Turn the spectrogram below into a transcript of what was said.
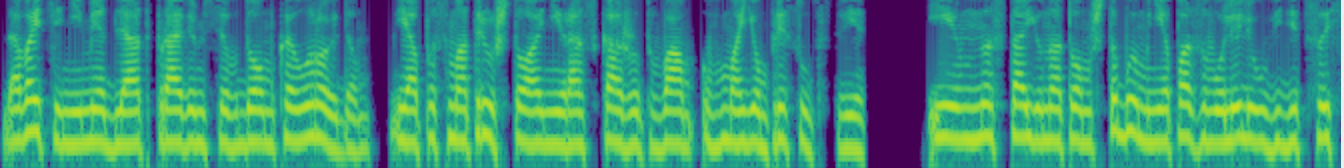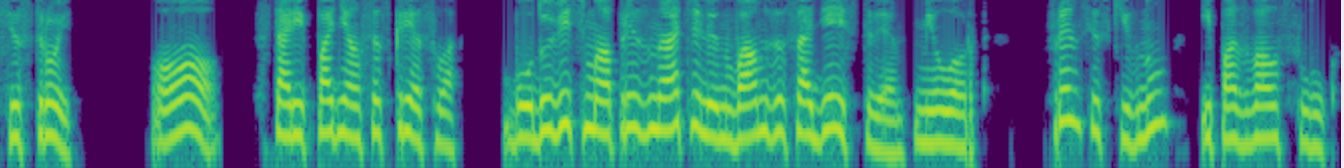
Давайте немедля отправимся в дом к Элройдам. Я посмотрю, что они расскажут вам в моем присутствии. И настаю на том, чтобы мне позволили увидеться с сестрой. О, старик поднялся с кресла. Буду весьма признателен вам за содействие, милорд. Фрэнсис кивнул и позвал слуг.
